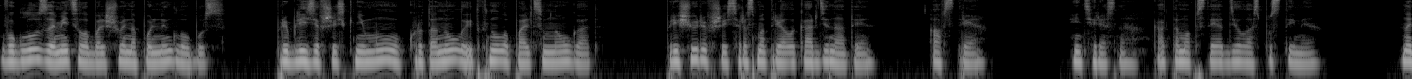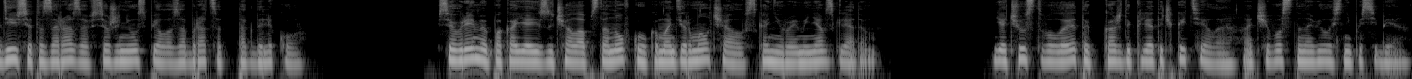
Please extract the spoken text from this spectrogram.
В углу заметила большой напольный глобус. Приблизившись к нему, крутанула и ткнула пальцем наугад. Прищурившись, рассмотрела координаты. Австрия. Интересно, как там обстоят дела с пустыми? Надеюсь, эта зараза все же не успела забраться так далеко. Все время, пока я изучала обстановку, командир молчал, сканируя меня взглядом. Я чувствовала это каждой клеточкой тела, отчего становилось не по себе.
